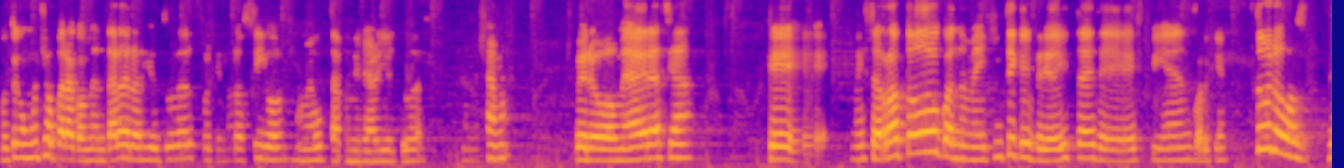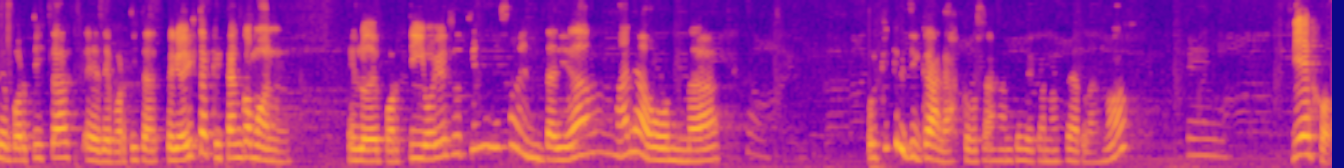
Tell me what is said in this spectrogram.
No tengo mucho para comentar de los youtubers porque no los sigo. No me gusta mirar youtubers. No me llama. Pero me da gracia que me cerró todo cuando me dijiste que el periodista es de ESPN, porque todos los deportistas, eh, deportistas, periodistas que están como en, en lo deportivo y eso, tienen esa mentalidad mala onda. ¿Por qué criticar las cosas antes de conocerlas, no? Eh, Viejo.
